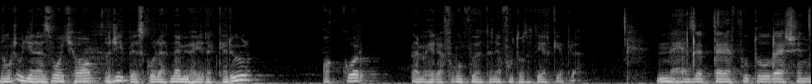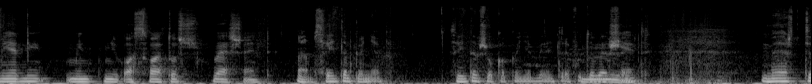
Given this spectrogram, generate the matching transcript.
Na most ugyanez van, hogyha a GPS koordinát nem helyre kerül, akkor nem helyre fogom föltenni a futót a térképre. Nehezebb terepfutó versenyt mérni, mint mondjuk aszfaltos versenyt? Nem, szerintem könnyebb. Szerintem sokkal könnyebb mérni a futóversenyt. Miért? Mert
